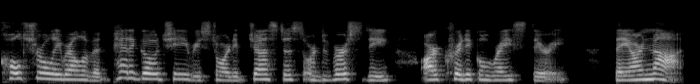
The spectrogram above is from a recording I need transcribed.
culturally relevant pedagogy, restorative justice, or diversity are critical race theory. They are not.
